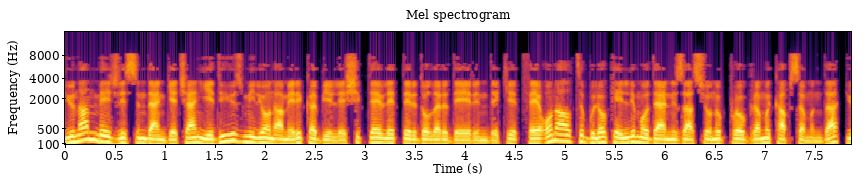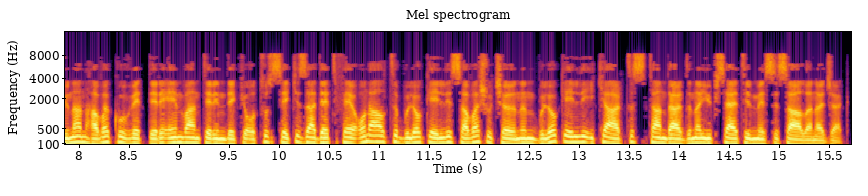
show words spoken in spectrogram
Yunan meclisinden geçen 700 milyon Amerika Birleşik Devletleri doları değerindeki F-16 Blok 50 modernizasyonu programı kapsamında, Yunan Hava Kuvvetleri envanterindeki 38 adet F-16 Blok 50 savaş uçağının Blok 52 artı standardına yükseltilmesi sağlanacak.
